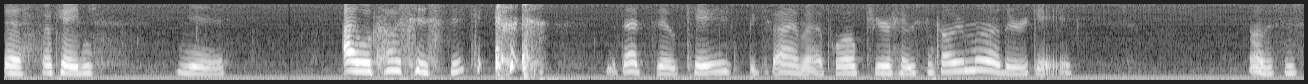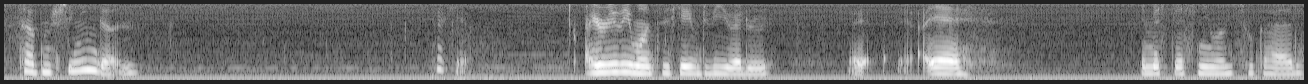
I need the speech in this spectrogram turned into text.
Eh, okay. Yeah. I will cut his stick. But that's okay, because I'm gonna pull up to your house and call your mother gay. Oh, this is submachine gun. Heck yeah. I really want this game to be better. I, I, I miss Destiny 1 so bad.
